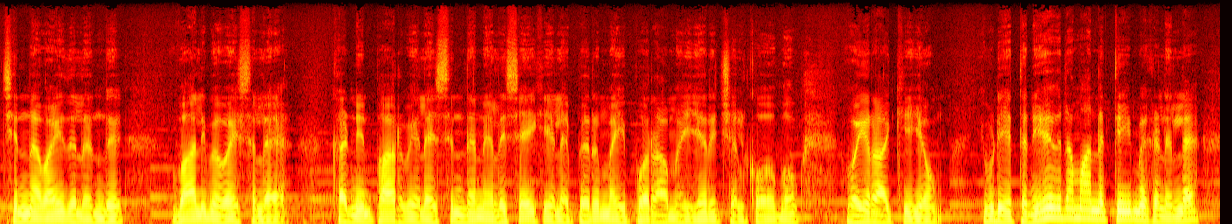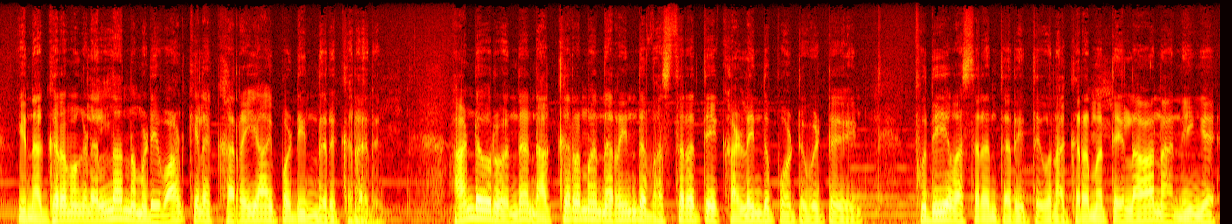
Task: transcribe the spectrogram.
சின்ன வயதிலிருந்து வாலிப வயசில் கண்ணின் பார்வையில் சிந்தனையில் செய்கையில் பெருமை பொறாமை எரிச்சல் கோபம் வைராக்கியம் இப்படி எத்தனையோ விதமான தீமைகள் இல்லை இந்த அக்கிரமங்கள் எல்லாம் நம்முடைய வாழ்க்கையில் கரையாய் படிந்திருக்கிறாரு ஆண்டவர் வந்து அந்த அக்கிரமம் நிறைந்த வஸ்திரத்தை களைந்து போட்டுவிட்டு புதிய வஸ்திரம் தரித்து உன் அக்கிரமத்தை எல்லாம் நான் நீங்கள்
